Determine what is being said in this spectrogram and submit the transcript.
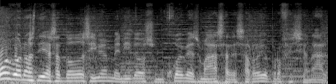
Muy buenos días a todos y bienvenidos un jueves más a Desarrollo Profesional,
